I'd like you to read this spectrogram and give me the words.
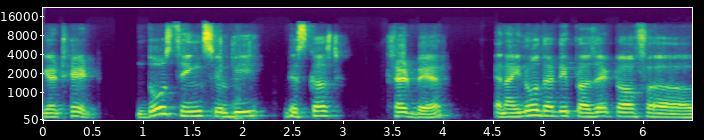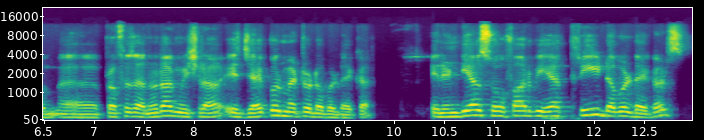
get hit. Those things will be discussed threadbare. And I know that the project of um, uh, Professor Anurag Mishra is Jaipur Metro double decker. In India, so far, we have three double deckers.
